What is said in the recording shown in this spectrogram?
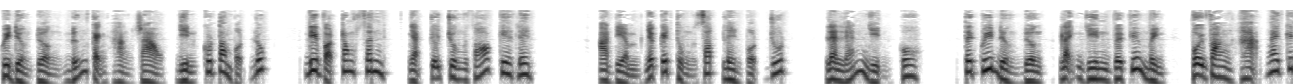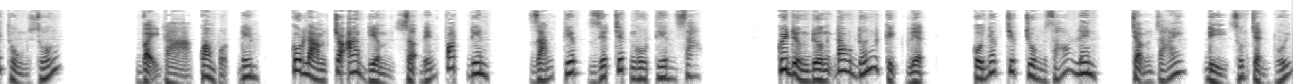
Quy đường đường đứng cạnh hàng rào nhìn cô ta một lúc, đi vào trong sân nhặt chỗ chuông gió kia lên. A Điểm nhấc cái thùng sắt lên một chút, lén lén nhìn cô. Thấy quý đường đường lạnh nhìn về phía mình, vội vàng hạ ngay cái thùng xuống. Vậy là qua một đêm, cô làm cho A Điểm sợ đến phát điên, gián tiếp giết chết Ngô Thiên sao? Quý đường đường đau đớn kịch liệt, cô nhấc chiếc chuông gió lên, chậm rãi đi xuống trần núi.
